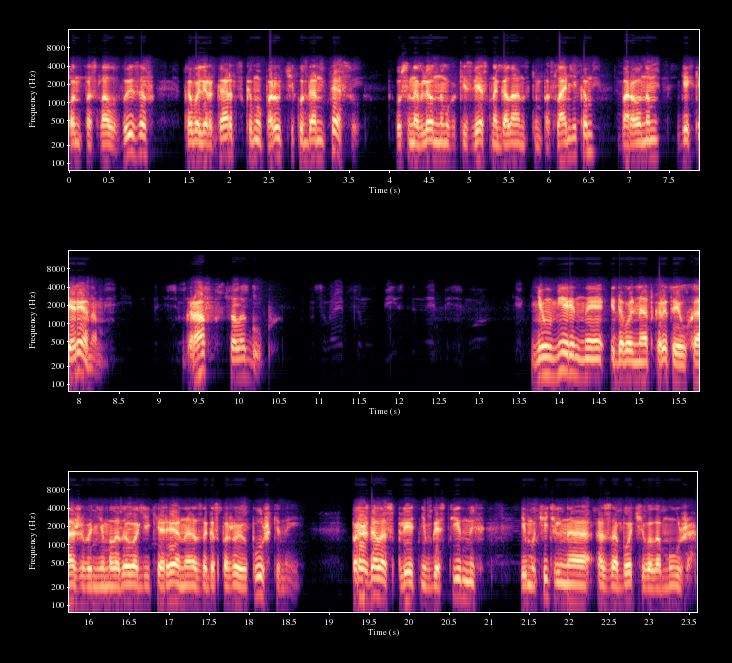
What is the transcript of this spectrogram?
он послал вызов кавалергардскому поручику Дантесу, усыновленному, как известно, голландским посланником бароном Геккереном, граф Сологуб. Неумеренное и довольно открытое ухаживание молодого Геккерена за госпожою Пушкиной порождало сплетни в гостиных и мучительно озабочивало мужа.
